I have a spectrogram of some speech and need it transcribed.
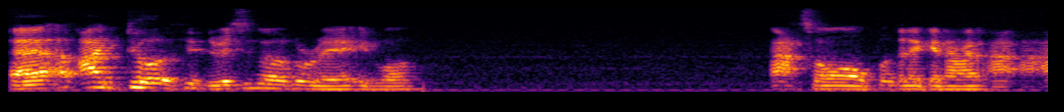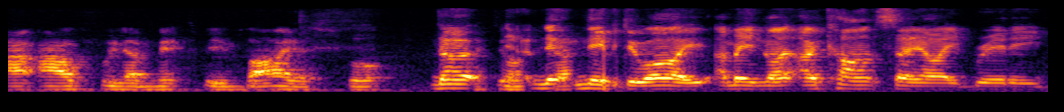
Uh, I don't think there is an overrated one at all. But then again, I, I, I- I'll fully admit to being biased. But No, n- neither do I. I mean, like, I can't say I really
